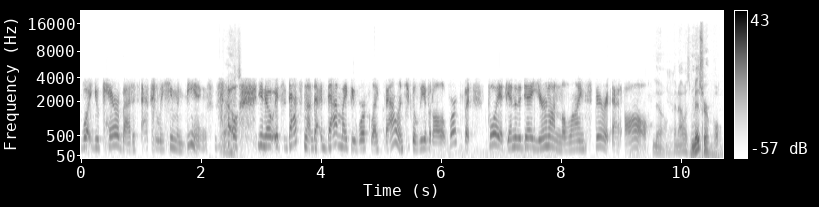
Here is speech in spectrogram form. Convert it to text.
what you care about is actually human beings. So Right. you know it's that's not that that might be work life balance. You could leave it all at work, but boy, at the end of the day, you're not in aligned spirit at all. No, and I was miserable.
